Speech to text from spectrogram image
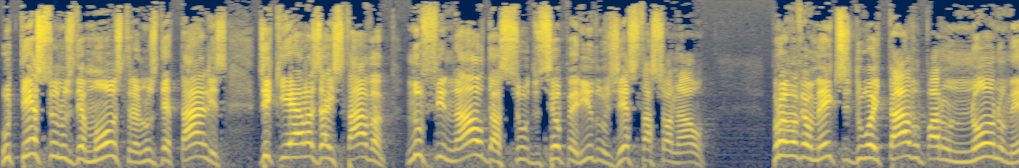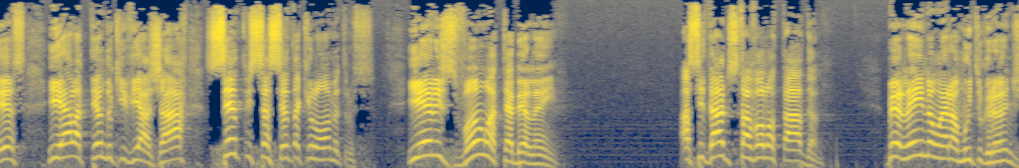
O texto nos demonstra, nos detalhes, de que ela já estava no final sua, do seu período gestacional. Provavelmente do oitavo para o nono mês, e ela tendo que viajar 160 quilômetros. E eles vão até Belém. A cidade estava lotada. Belém não era muito grande.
